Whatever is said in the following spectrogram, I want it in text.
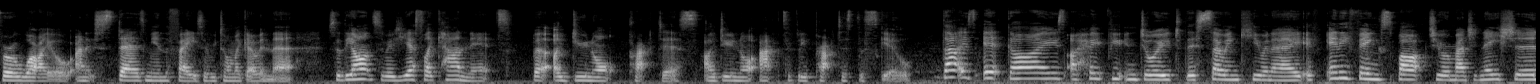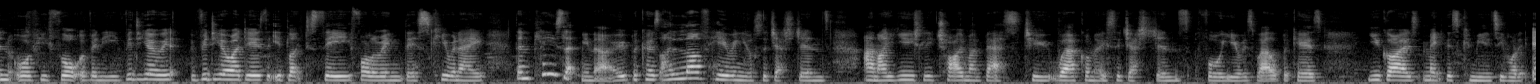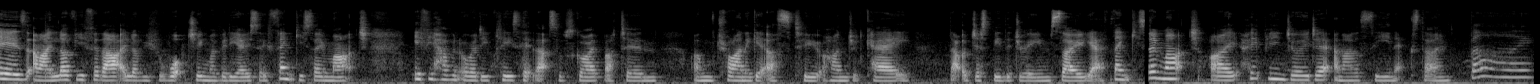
for a while and it stares me in the face every time I go in there. So the answer is yes, I can knit, but I do not practice. I do not actively practice the skill that is it guys i hope you enjoyed this sewing q&a if anything sparked your imagination or if you thought of any video video ideas that you'd like to see following this q&a then please let me know because i love hearing your suggestions and i usually try my best to work on those suggestions for you as well because you guys make this community what it is and i love you for that. I love you for watching my videos so thank you so much. If you haven't already please hit that subscribe button. I'm trying to get us to 100k that would just be the dream. So yeah thank you so much. I hope you enjoyed it and I'll see you next time. Bye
